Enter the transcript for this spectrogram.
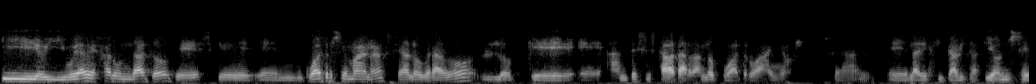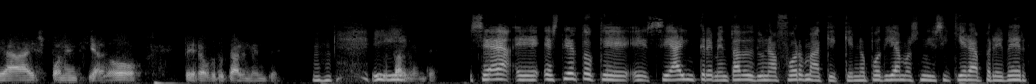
y, voy a dejar un dato que es que en cuatro semanas se ha logrado lo que eh, antes estaba tardando cuatro años. O sea, eh, la digitalización se ha exponenciado, pero brutalmente. Brutalmente. Eh, es cierto que eh, se ha incrementado de una forma que, no podíamos ni siquiera prever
